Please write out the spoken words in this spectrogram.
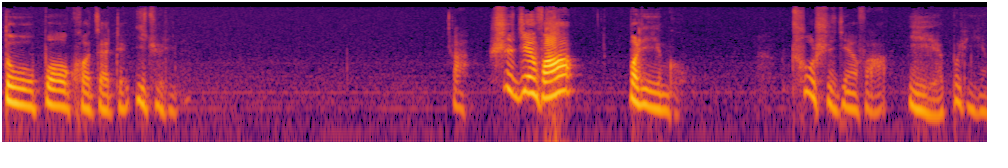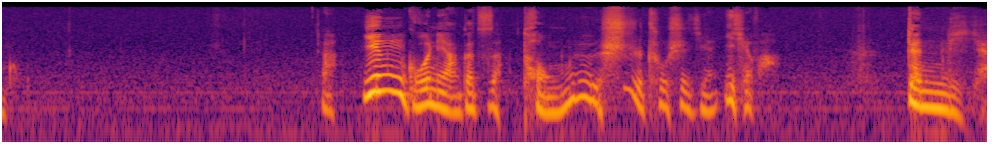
都包括在这一句里面。啊，世间法不离因果，出世间法也不离因果。啊，因果两个字同于事出世间一切法。真理呀！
